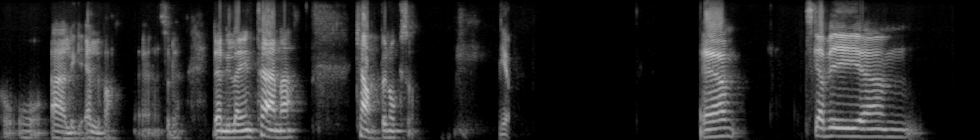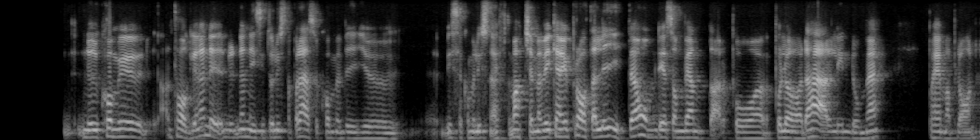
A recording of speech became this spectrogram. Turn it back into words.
och, och ärlig 11. Uh, eh, så det, den lilla interna kampen också. Ja. Ska vi um, nu kommer ju antagligen när ni, när ni sitter och lyssnar på det här så kommer vi ju Vissa kommer lyssna efter matchen, men vi kan ju prata lite om det som väntar på, på lördag här, Lindome, på hemmaplan.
